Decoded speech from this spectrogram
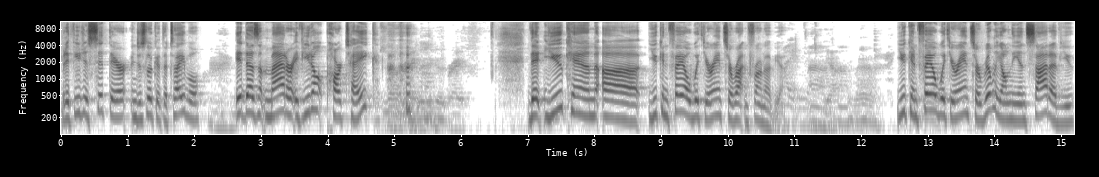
But if you just sit there and just look at the table, it doesn't matter if you don't partake. that you can uh, you can fail with your answer right in front of you. You can fail with your answer really on the inside of you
